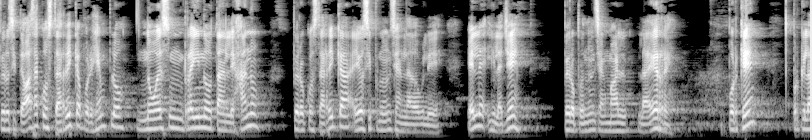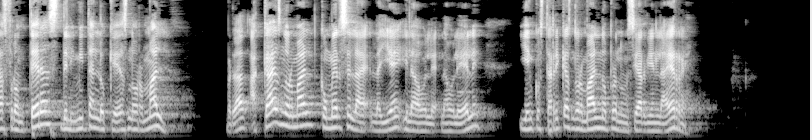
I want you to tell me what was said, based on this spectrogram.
Pero si te vas a Costa Rica, por ejemplo, no es un reino tan lejano, pero Costa Rica, ellos sí pronuncian la doble L y la Y, pero pronuncian mal la R. ¿Por qué? porque las fronteras delimitan lo que es normal, ¿verdad? Acá es normal comerse la, Y y la, la y en Costa Rica es normal no pronunciar bien la R.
